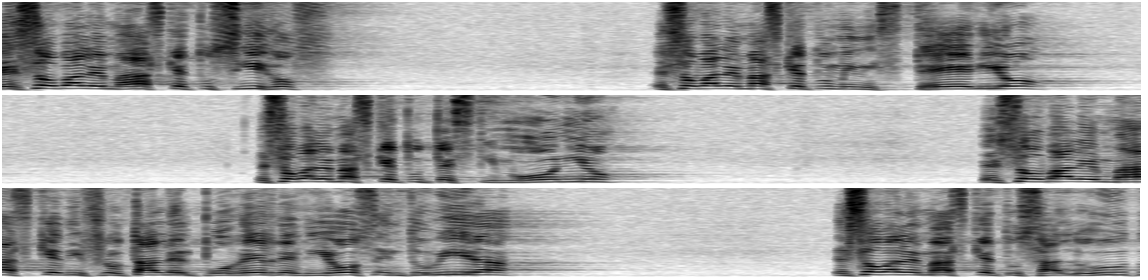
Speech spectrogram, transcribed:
¿Eso vale más que tus hijos? Eso vale más que tu ministerio. Eso vale más que tu testimonio. Eso vale más que disfrutar del poder de Dios en tu vida. Eso vale más que tu salud.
